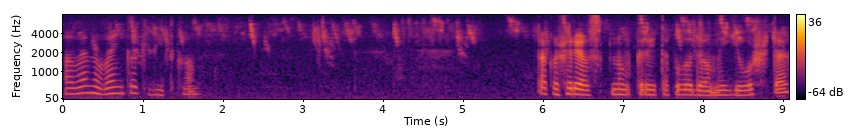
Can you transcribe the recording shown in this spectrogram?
але новенька квітка. Також рясно вкрита плодами йошта.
